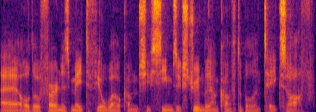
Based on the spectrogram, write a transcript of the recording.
Uh, although Fern is made to feel welcome, she seems extremely uncomfortable and takes off.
